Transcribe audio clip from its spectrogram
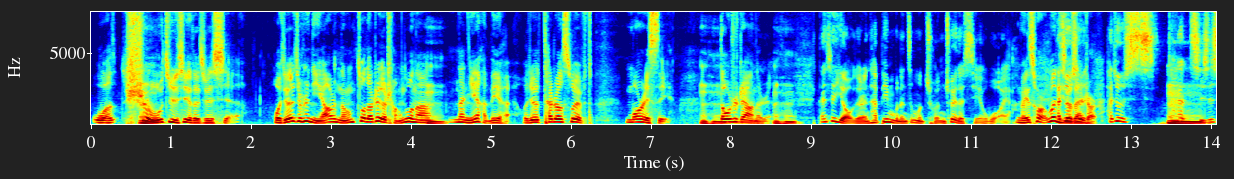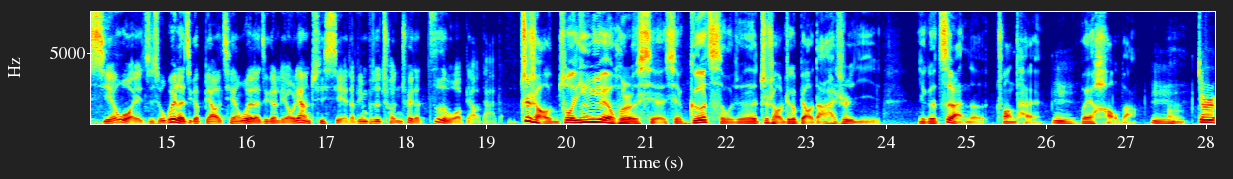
我事无巨细的去写。我觉得就是你要是能做到这个程度呢，嗯。那你也很厉害。我觉得 Taylor Swift、Morrissey 嗯都是这样的人，嗯哼但是有的人他并不能这么纯粹的写我呀。没错。问题就在这儿。他就写嗯他其实写我也只是为了这个标签，为了这个流量去写的，并不是纯粹的自我表达的。至少做音乐或者写写歌词，我觉得至少这个表达还是以一个自然的状态嗯为好吧。嗯嗯，就是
